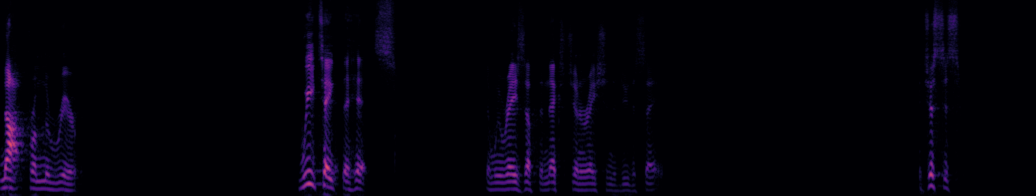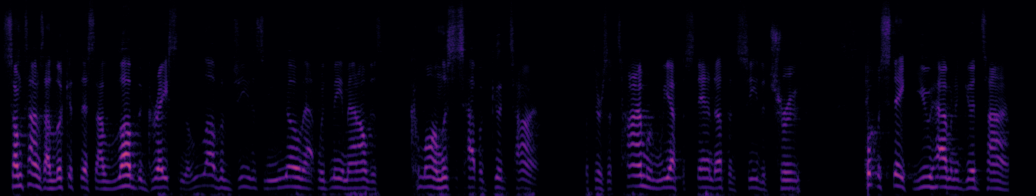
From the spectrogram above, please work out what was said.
not from the rear. We take the hits and we raise up the next generation to do the same. it just is sometimes I look at this and I love the grace and the love of Jesus, and you know that with me, man. I'll just, come on, let's just have a good time. But there's a time when we have to stand up and see the truth. Don't mistake you having a good time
